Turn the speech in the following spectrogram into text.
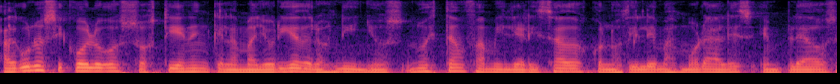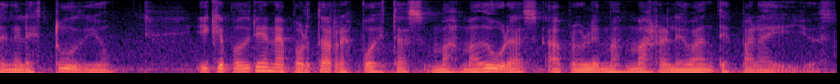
Algunos psicólogos sostienen que la mayoría de los niños no están familiarizados con los dilemas morales empleados en el estudio y que podrían aportar respuestas más maduras a problemas más relevantes para ellos.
